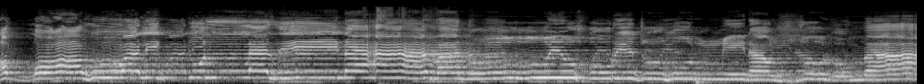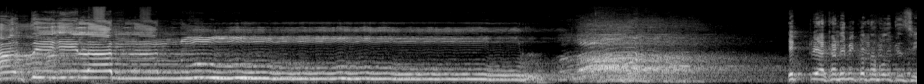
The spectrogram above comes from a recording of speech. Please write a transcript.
الله ولي الذين آمنوا يخرجهم من الظلمات إلى النور একটু একাডেমিক কথা বলতেছি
